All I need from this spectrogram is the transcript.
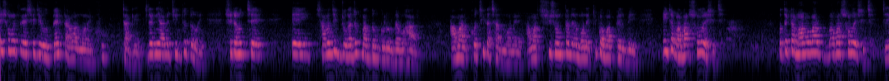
এই সময়টাতে এসে যে উদ্বেগটা আমার মনে খুব জাগে, যেটা নিয়ে আমি চিন্তিত হই, সেটা হচ্ছে এই সামাজিক যোগাযোগ মাধ্যমগুলোর ব্যবহার, আমার কচিকাছার মনে, আমার শিশু সন্তানের মনে কি প্রভাব ফেলবে, এটা বাবার সময় এসেছে। প্রত্যেকটা মা বাবার বাবার সময় এসেছে যে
